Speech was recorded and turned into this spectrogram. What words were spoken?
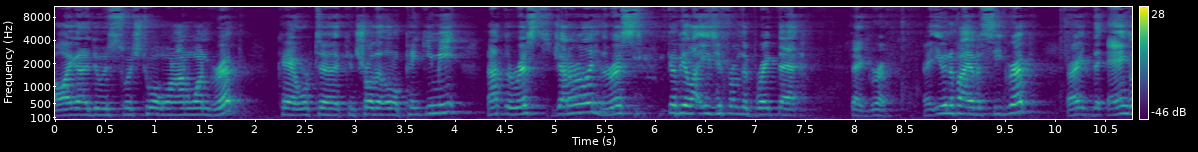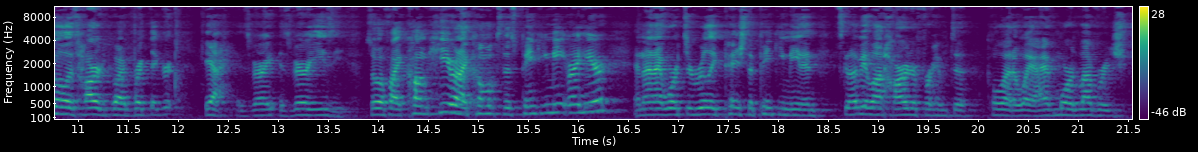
All I got to do is switch to a one-on-one -on -one grip. Okay, I work to control that little pinky meat, not the wrist generally. The wrist is going to be a lot easier for him to break that, that grip. Right? Even if I have a C grip, right, the angle is hard to go to break that grip. Yeah, it's very, it's very easy. So if I come here and I come up to this pinky meat right here, and then I work to really pinch the pinky meat, and it's going to be a lot harder for him to pull that away. I have more leverage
